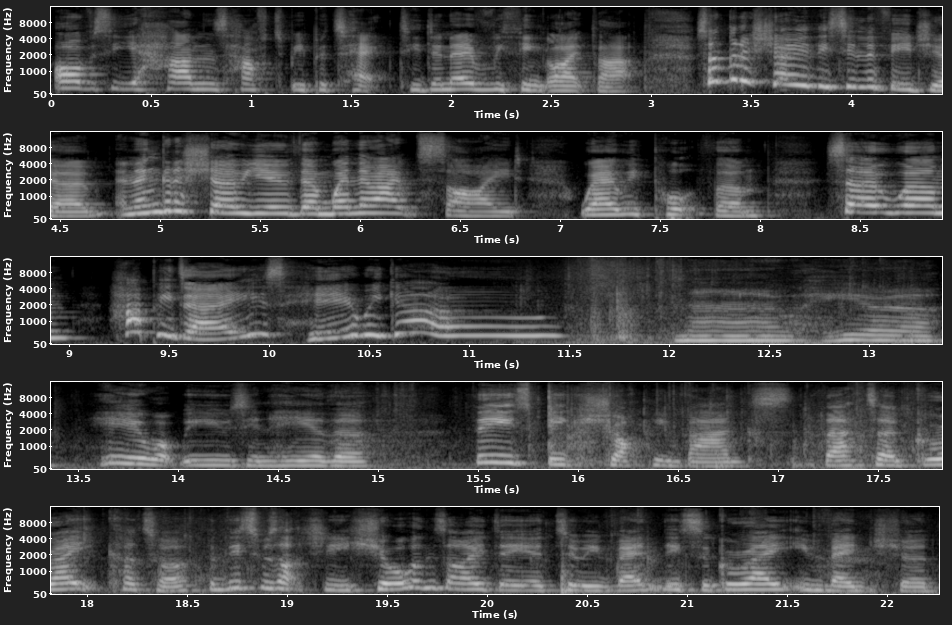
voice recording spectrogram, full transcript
obviously your hands have to be protected and everything like that. So I'm going to show you this in the video and then I'm going to show you them when they're outside where we put them. So um, happy days, here we go. Now here, here what we're using here, the these big shopping bags that are great cut up. And this was actually Sean's idea to invent. This is a great invention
